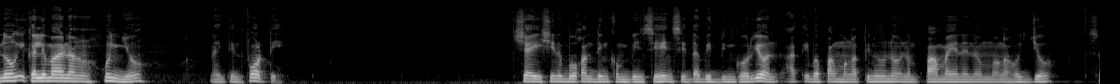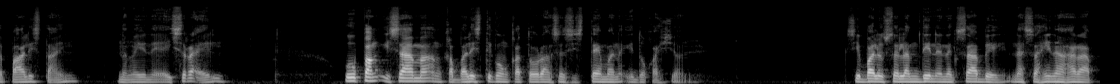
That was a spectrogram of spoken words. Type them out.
Noong ikalima ng Hunyo, 1940, siya ay sinubukan din kumbinsihin si David Ben Gurion at iba pang mga pinuno ng pamayanan ng mga Hudyo sa Palestine na ngayon ay Israel upang isama ang kabalistikong katuran sa sistema ng edukasyon. Si Balusalam din ay nagsabi na sa hinaharap,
